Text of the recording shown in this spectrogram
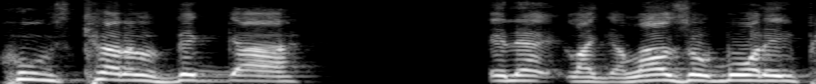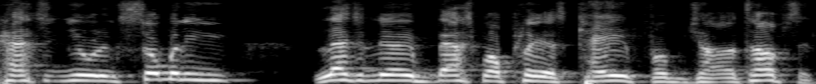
who's kind of a big guy in that, like Alonzo Mourning, Patrick Ewing, so many legendary basketball players came from John Thompson.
